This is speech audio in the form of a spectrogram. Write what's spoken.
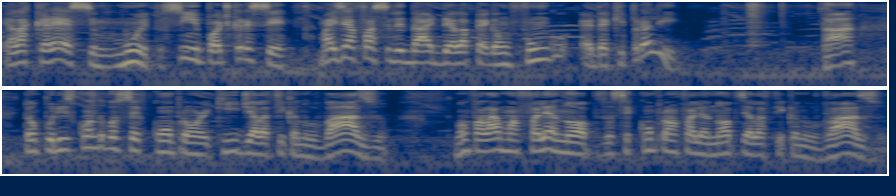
ela cresce muito. Sim, pode crescer. Mas e a facilidade dela pegar um fungo? É daqui para ali, tá? Então, por isso, quando você compra uma orquídea, ela fica no vaso. Vamos falar uma phalaenopsis. Você compra uma phalaenopsis e ela fica no vaso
